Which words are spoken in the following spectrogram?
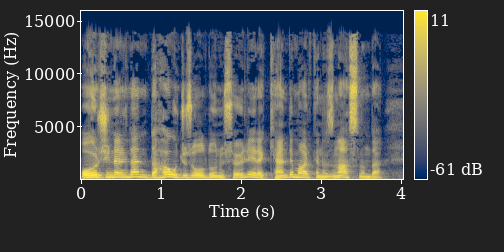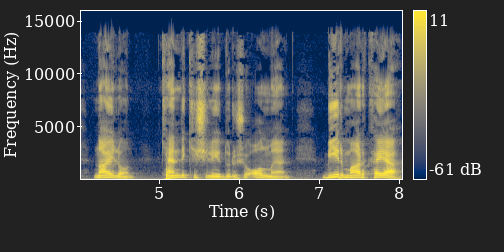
Orijinalinden daha ucuz olduğunu söyleyerek kendi markanızın aslında naylon, kendi kişiliği duruşu olmayan bir markaya,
